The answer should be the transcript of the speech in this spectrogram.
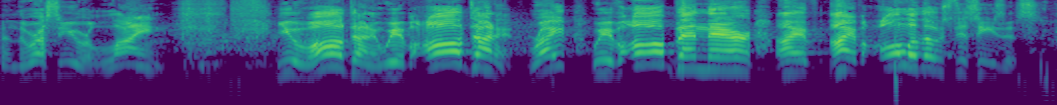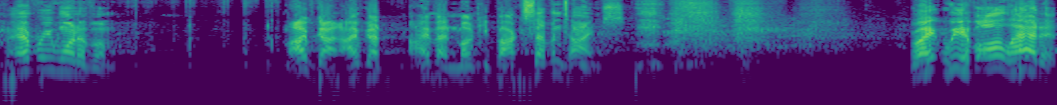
The rest of you are lying. You have all done it. We have all done it, right? We have all been there. I have, I have all of those diseases, every one of them. I've got, I've got, I've had monkeypox seven times. right? We have all had it.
